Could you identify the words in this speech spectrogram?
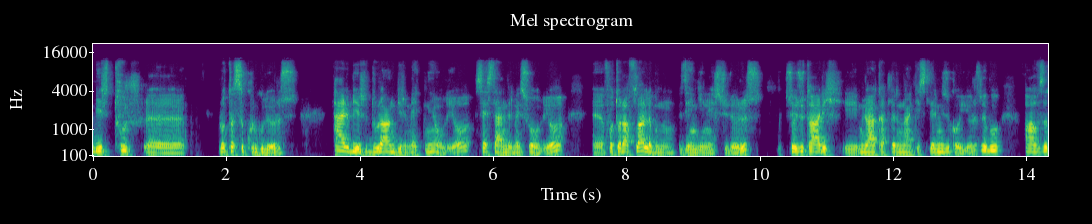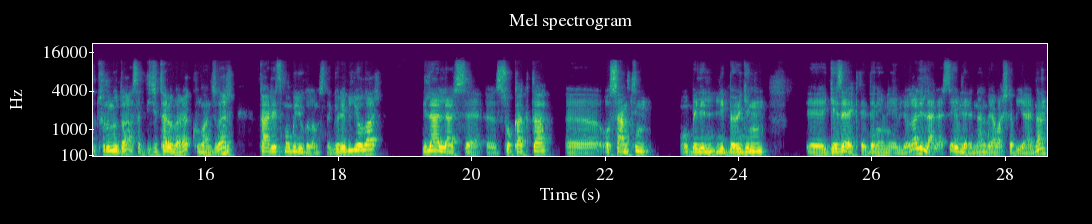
bir tur e, rotası kurguluyoruz. Her bir duran bir metni oluyor, seslendirmesi oluyor. E, fotoğraflarla bunu zenginleştiriyoruz. Sözlü tarih e, mülakatlarından kesitlerimizi koyuyoruz ve bu hafıza turunu da aslında dijital olarak kullanıcılar Kardes mobil uygulamasında görebiliyorlar dilerlerse e, sokakta e, o semtin o belirli bölgenin e, gezerek de deneyimleyebiliyorlar. Dilerlerse evlerinden veya başka bir yerden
